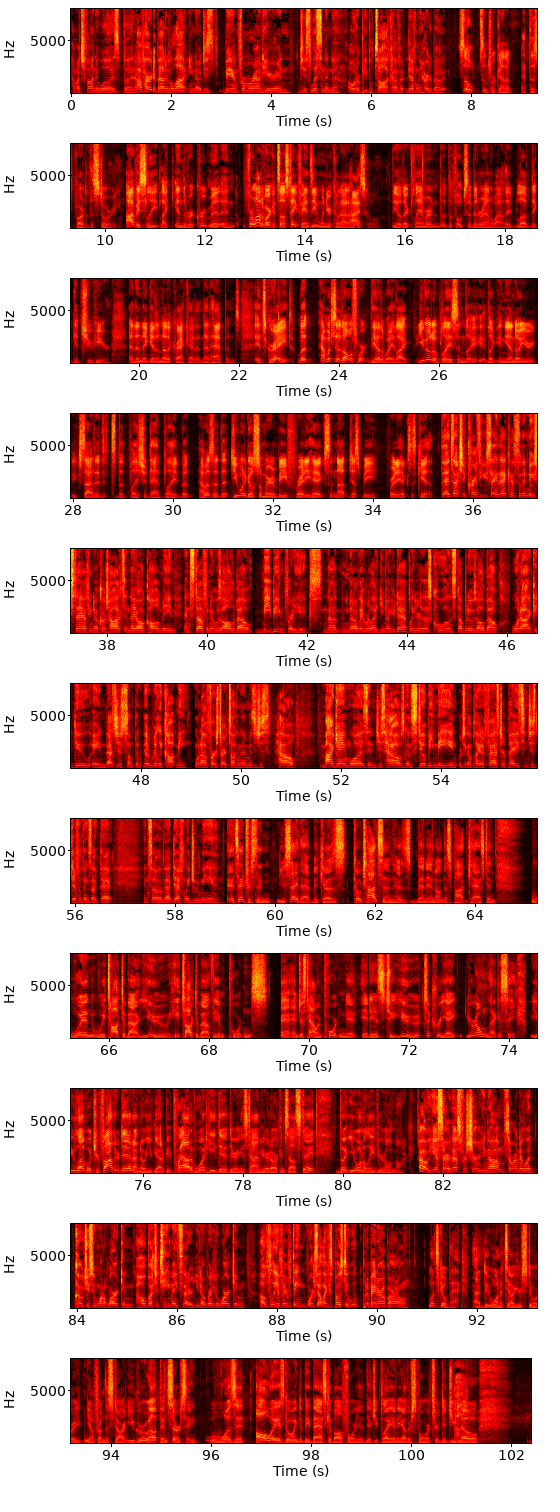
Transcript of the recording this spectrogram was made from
how much fun it was. But I've heard about it a lot, you know, just being from around here and just listening to older people talk. I've definitely heard about it. So, since we're kind of at this part of the story, obviously, like in the recruitment, and for a lot of Arkansas State fans, even when you're coming out of high school, you know they're clamoring. The, folks have been around a while. They'd love to get you here. And then they get another crack at it and that happens. It's great but how much did it almost work the other way? Like you go to a place and look and i know you're excited. It's the place your dad played but how is it that you want to go somewhere and be freddy hicks and not just be Freddy Hicks's kid. That's actually crazy you say that because the new staff, you know, Coach Hodgson, they all called me and, and, stuff, and it was all about me being Freddy Hicks. Not, you know, they were like, you know, your dad played here, that's cool and stuff, but it was all about what I could do, and that's just something that really caught me when I first started talking to them. Is just how my game was and just how I was going to still be me, and we're just going to play at a faster pace and just different things like that. And so that definitely drew me in. It's interesting you say that because Coach Hodgson has been in on this podcast. And when we talked about you, he talked about the importance and just how important it, it is to you to create your own legacy. You love what your father did. I know you've got to be proud of what he did during his time here at Arkansas State, but you want to leave your own mark. Oh, yes, sir. That's for sure. You know, I'm surrounded with coaches who want to work and a whole bunch of teammates that are, you know, ready to work. And hopefully, if everything works out like it's supposed to, we'll put a banner up our own let's go back. I do want to tell your story, you know, from the start. You grew up in Searcy. Was it always going to be basketball for you? Did you play any other sports or did you know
